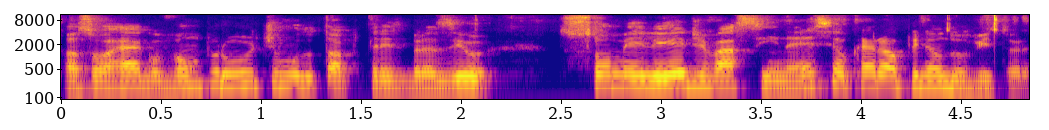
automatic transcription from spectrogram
Passou a régua. Vamos para o último do Top 3 Brasil. Sommelier de vacina. Esse eu quero a opinião do Vitor.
